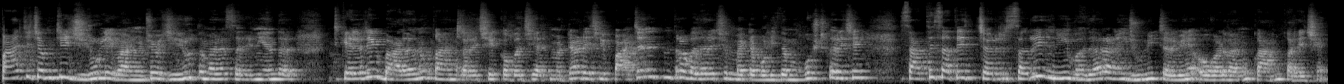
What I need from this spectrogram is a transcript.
પાંચ ચમચી જીરું લેવાનું છે. જીરું તમારા શરીરની અંદર કેલરી બાળવાનું કામ કરે છે. કબજિયાત મટાડે છે. પાચન તંત્ર વધારે છે. મેટાબોલિઝમ બુસ્ટ કરે છે. સાથે સાથે શરીરની વધારાની જૂની ચરબીને ઓગાળવાનું કામ કરે છે.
